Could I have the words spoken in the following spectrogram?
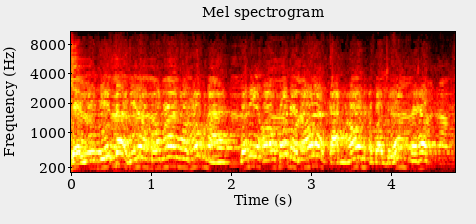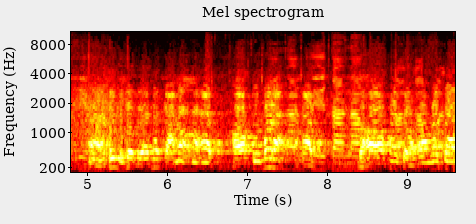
แต่เรียนได้พี่น้องมองห้องมองห้องนะวันนี้ออกมาเดี๋ยวน้องกันห้องกับบเหลืองนะครับอ่าที่เป็นเหลือสักกันนะครับออกคือมดนะครับบอกออกพระสงองค์พระเจ้า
